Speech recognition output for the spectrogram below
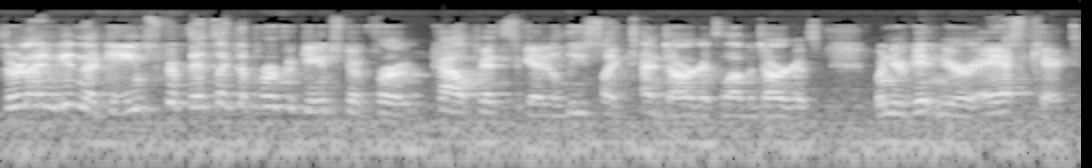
they're not even getting a game script. That's like the perfect game script for Kyle Pitts to get at least like 10 targets, 11 targets when you're getting your ass kicked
